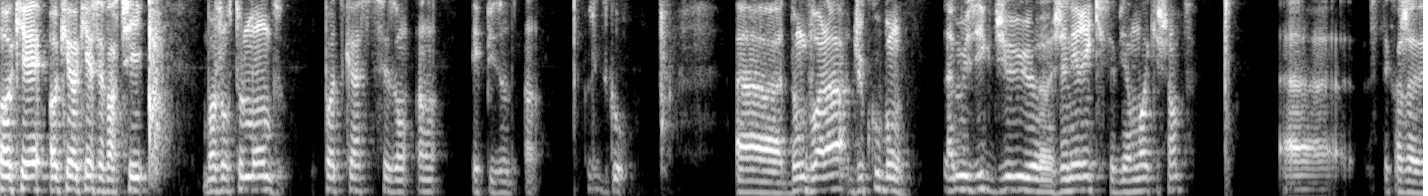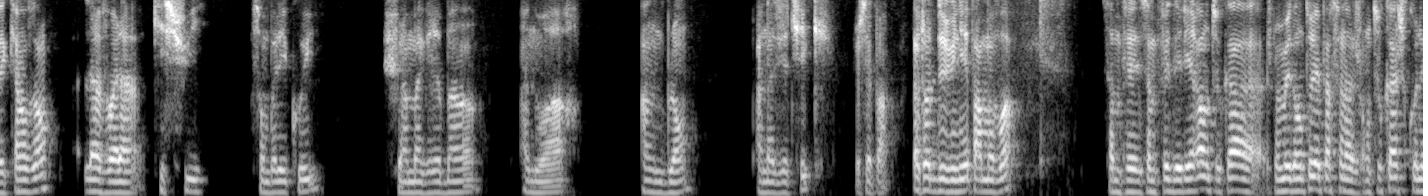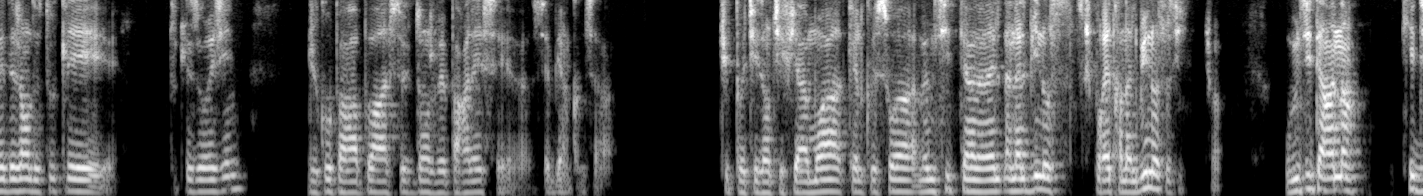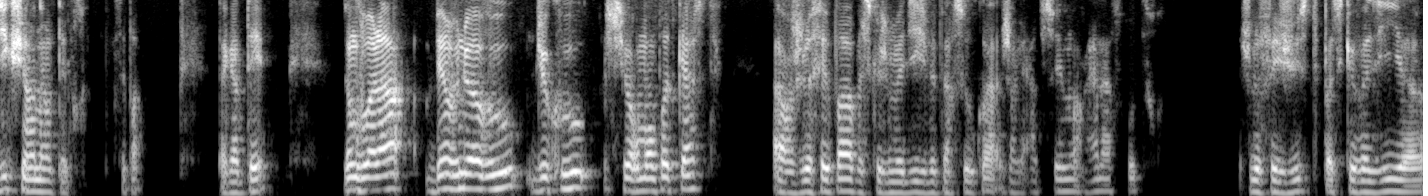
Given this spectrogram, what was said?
Ok, ok, ok, c'est parti. Bonjour tout le monde. Podcast saison 1, épisode 1. Let's go. Euh, donc voilà, du coup, bon, la musique du euh, générique, c'est bien moi qui chante. Euh, c'était quand j'avais 15 ans. Là, voilà, qui suis, s'en bat les couilles. Je suis un maghrébin, un noir, un blanc, un asiatique, je sais pas. À toi de deviner par ma voix. Ça me fait, ça me fait délirer en tout cas. Je me mets dans tous les personnages. En tout cas, je connais des gens de toutes les, toutes les origines. Du coup, par rapport à ce dont je vais parler, c'est, c'est bien comme ça. Tu peux t'identifier à moi, quel que soit même si tu es un al un albinos, parce que je pourrais être un albinos aussi, tu vois? Ou même si tu es un nain. Qui dit que je suis un nain peut-être? Je sais pas. Tu as capté? Donc voilà, bienvenue à vous, du coup, sur mon podcast. Alors je le fais pas parce que je me dis: «Je vais percer ou quoi», j'en ai absolument rien à foutre. Je le fais juste parce que vas-y, heu,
